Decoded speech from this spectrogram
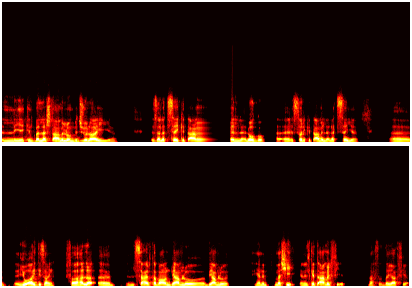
اللي كنت بلشت أعملهم ب July إذا let's say كنت أعمل logo sorry كنت أعمل let's say UI design فهلأ السعر تبعهم بيعملوا بيعملوا يعني ماشي. يعني اللي كنت أعمل فيه لحظة ضيعت فيها.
